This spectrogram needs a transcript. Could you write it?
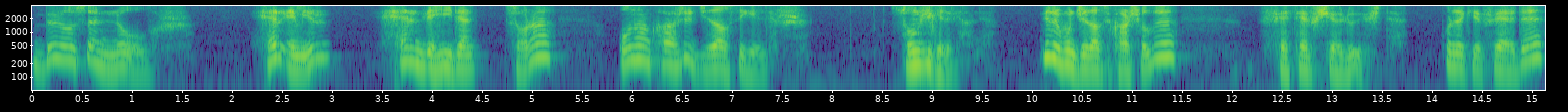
Böyle olsa ne olur? Her emir, her nehiden sonra onun karşı cezası gelir. Sonucu gelir yani. Nedir bunun cezası karşılığı? Fetefşelü işte. Buradaki F'de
